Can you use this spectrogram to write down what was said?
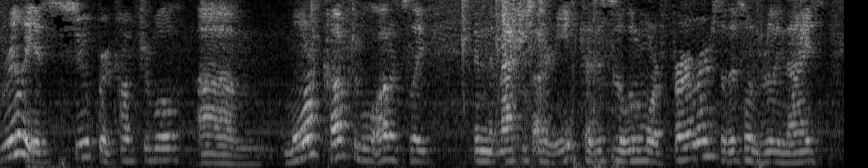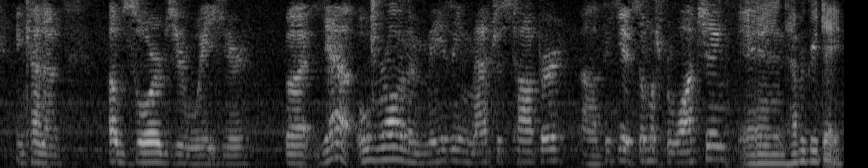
really is super comfortable. Um, more comfortable, honestly, than the mattress underneath because this is a little more firmer. So this one's really nice and kind of absorbs your weight here. But yeah, overall an amazing mattress topper. Uh, thank you guys so much for watching and have a great day.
